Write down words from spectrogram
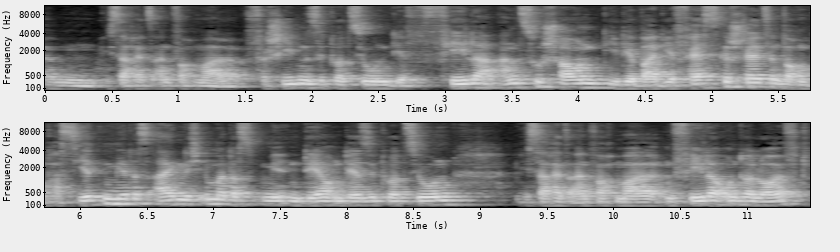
ähm, ich sage jetzt einfach mal, verschiedene Situationen, dir Fehler anzuschauen, die dir bei dir festgestellt sind. Warum passiert mir das eigentlich immer, dass mir in der und der Situation, ich sage jetzt einfach mal, ein Fehler unterläuft?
